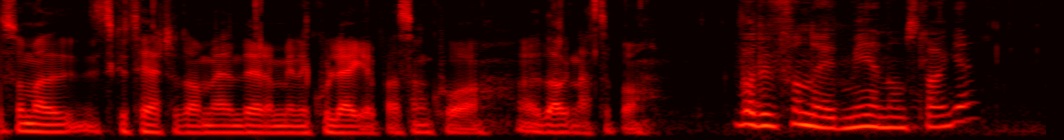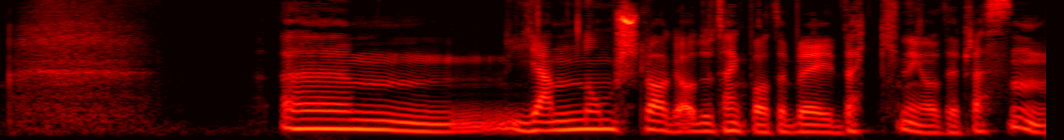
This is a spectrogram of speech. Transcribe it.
som jeg diskuterte da med en del av mine kolleger på SMK dagen etterpå. Var du fornøyd med gjennomslaget? Um, gjennomslaget? Du tenker på at det ble dekning av det til pressen?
